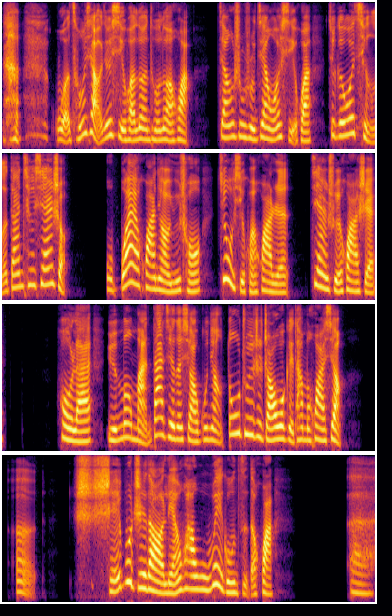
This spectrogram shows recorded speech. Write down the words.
我从小就喜欢乱涂乱画，江叔叔见我喜欢，就给我请了丹青先生。我不爱花鸟鱼虫，就喜欢画人，见谁画谁。后来云梦满大街的小姑娘都追着找我给他们画像，呃，谁不知道莲花坞魏公子的画？呃，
